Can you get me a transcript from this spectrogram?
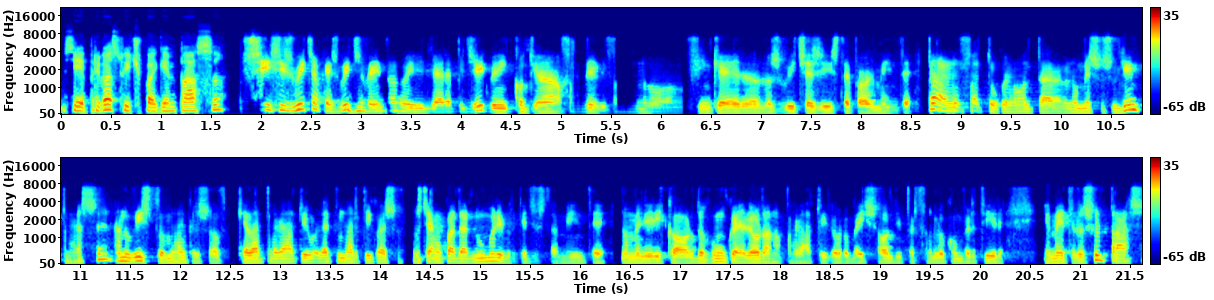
sì, prima Switch, poi Game Pass. Sì, sì, Switch, ok, Switch vendono gli RPG, quindi continuano a farli, li fanno finché lo Switch esiste probabilmente. Però hanno fatto quella volta, l'hanno messo sul Game Pass, hanno visto Microsoft che aveva pagato, io ho letto un articolo, adesso non stiamo qua a dar numeri perché giustamente non me li ricordo, comunque loro hanno pagato i loro bei soldi per farlo convertire e metterlo sul pass,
